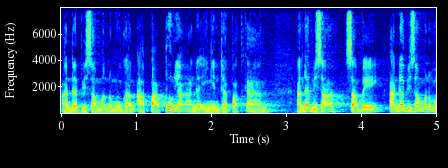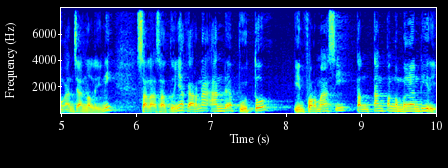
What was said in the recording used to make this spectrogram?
Anda bisa menemukan apa pun yang Anda ingin dapatkan, Anda bisa sampai Anda bisa menemukan channel ini salah satunya karena Anda butuh informasi tentang pengembangan diri.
